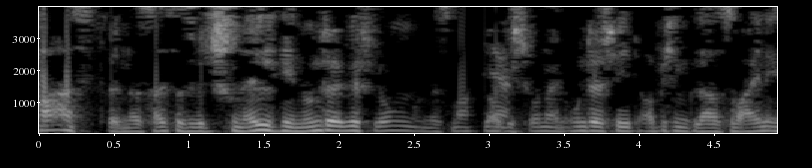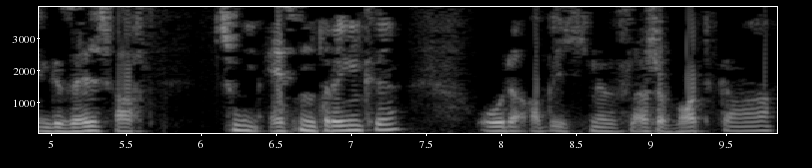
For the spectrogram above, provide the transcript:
Fast drin. Das heißt, es wird schnell hinuntergeschlungen und es macht, glaube ja. ich, schon einen Unterschied, ob ich ein Glas Wein in Gesellschaft zum Essen trinke oder ob ich eine Flasche Wodka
